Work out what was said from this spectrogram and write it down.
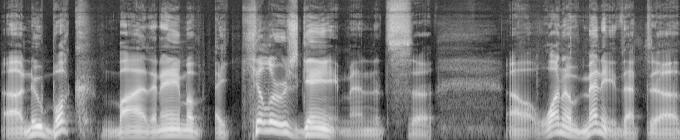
a new book by the name of A Killer's Game. And it's uh, uh, one of many that uh,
